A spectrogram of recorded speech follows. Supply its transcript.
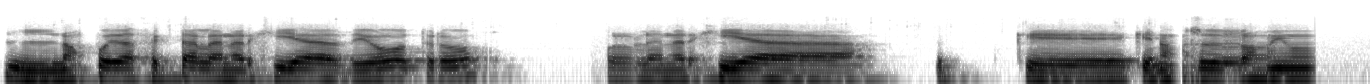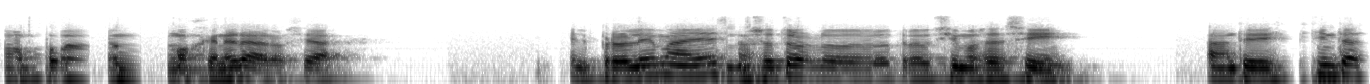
nos puede afectar la energía de otro o la energía que, que nosotros mismos podemos generar. O sea, el problema es, nosotros lo, traducimos así, ante distintas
